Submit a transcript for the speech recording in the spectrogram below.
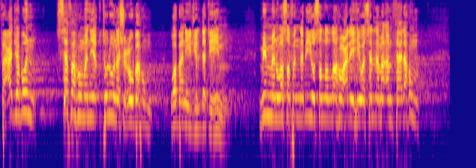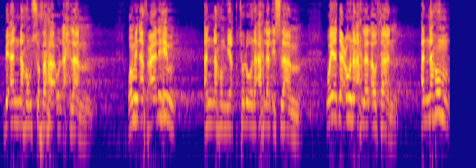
فعجب سفه من يقتلون شعوبهم وبني جلدتهم. ممن وصف النبي صلى الله عليه وسلم أمثالهم بأنهم سفهاء الأحلام ومن أفعالهم أنهم يقتلون أهل الإسلام ويدعون أهل الأوثان أنهم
